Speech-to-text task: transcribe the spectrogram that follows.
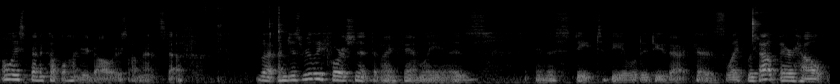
Only spent a couple hundred dollars on that stuff. But I'm just really fortunate that my family is in a state to be able to do that because like without their help,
